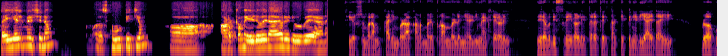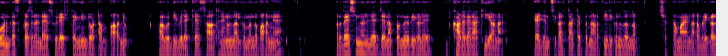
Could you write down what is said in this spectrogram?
തയ്യൽ മെഷീനും സ്കൂട്ടിക്കും അടക്കം എഴുപതിനായിരം രൂപയാണ് ശ്രീകൃഷ്ണപുരം കരിമ്പുഴ കടമ്പഴിപ്പുറം വെള്ളിഞ്ഞേഴി മേഖലകളിൽ നിരവധി സ്ത്രീകൾ ഇത്തരത്തിൽ തട്ടിപ്പിനിരയായതായി ബ്ലോക്ക് കോൺഗ്രസ് പ്രസിഡന്റ് സുരേഷ് തെങ്ങിൻതോട്ടം പറഞ്ഞു. പകുതി വിലയ്ക്ക് സാധനങ്ങൾ നൽകുമെന്ന് പറഞ്ഞ് പ്രദേശങ്ങളിലെ ജനപ്രതിനിധികളെ ഉദ്ഘാടകരാക്കിയാണ് ഏജൻസികൾ തട്ടിപ്പ് നടത്തിയിരിക്കുന്നതെന്നും ശക്തമായ നടപടികൾ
